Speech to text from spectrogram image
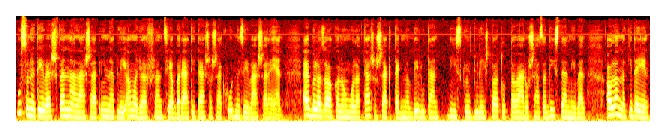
25 éves fennállását ünnepli a Magyar-Francia Baráti Társaság Hódmezővásárhelyen. Ebből az alkalomból a társaság tegnap délután díszközgyűlést tartott a Városháza dísztermében, ahol annak idején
